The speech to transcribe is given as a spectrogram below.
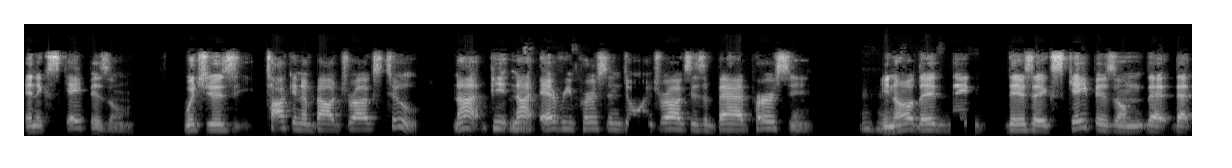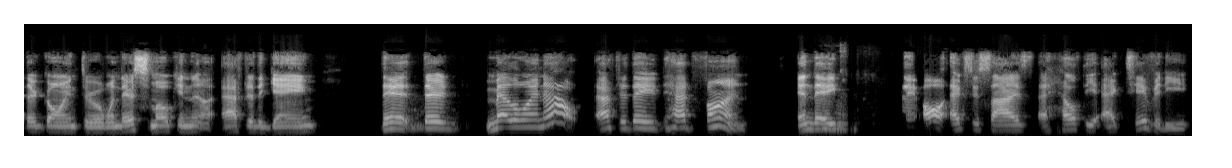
in escapism, which is talking about drugs too. Not pe- mm-hmm. not every person doing drugs is a bad person. Mm-hmm. You know, they, they there's an escapism that that they're going through when they're smoking uh, after the game. They're they're mellowing out after they had fun, and they mm-hmm. they all exercise a healthy activity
